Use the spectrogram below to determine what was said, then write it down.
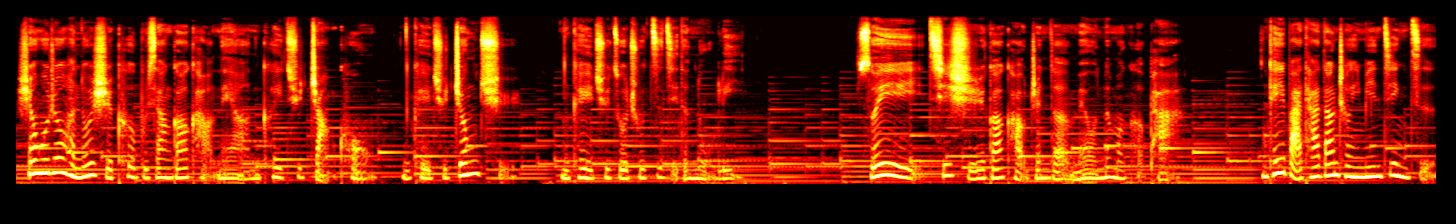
生活中很多时刻不像高考那样，你可以去掌控，你可以去争取，你可以去做出自己的努力。所以，其实高考真的没有那么可怕。你可以把它当成一面镜子，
